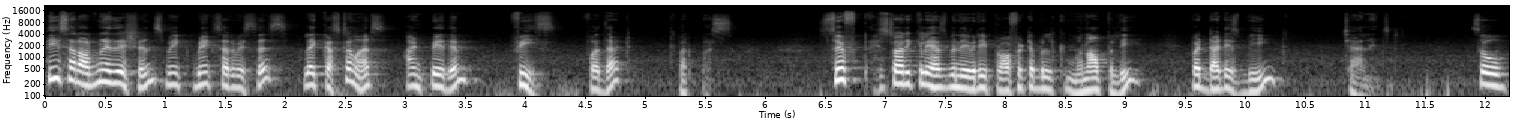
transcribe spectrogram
These are organizations make, make services like customers and pay them fees for that purpose. SWIFT historically has been a very profitable monopoly, but that is being challenged. So,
